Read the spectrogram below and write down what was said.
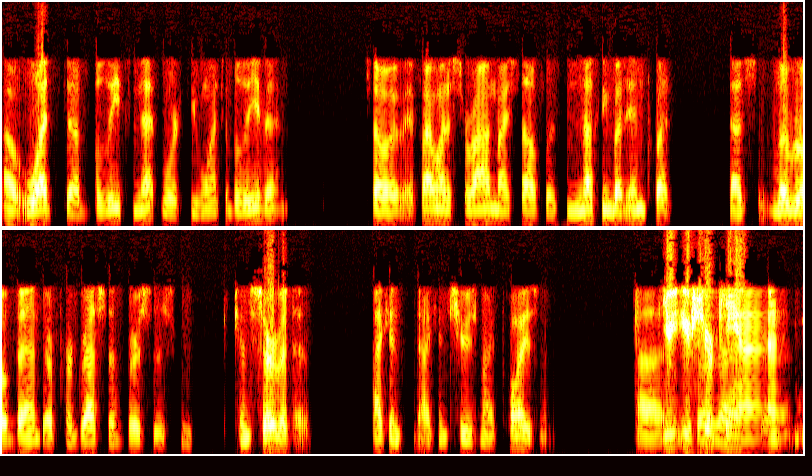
uh, what uh, belief network you want to believe in. So if I want to surround myself with nothing but input that's liberal bent or progressive versus conservative, I can I can choose my poison. Uh, you you so sure that, can. Uh,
